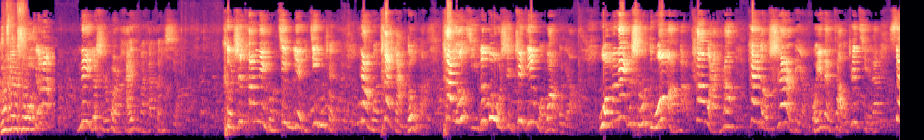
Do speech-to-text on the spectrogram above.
您先说行。了，那个时候孩子们还很小，可是他那种敬业的精神让我太感动了。他有几个故事，至今我忘不了。我们那个时候多忙啊！他晚上拍到十二点回来，早晨起来三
